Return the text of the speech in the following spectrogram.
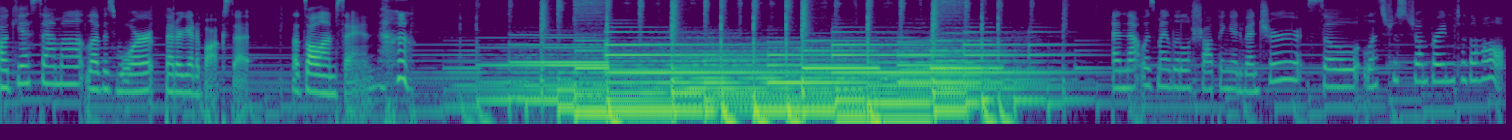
Kaguya Sama Love is War better get a box set. That's all I'm saying. and that was my little shopping adventure, so let's just jump right into the haul.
